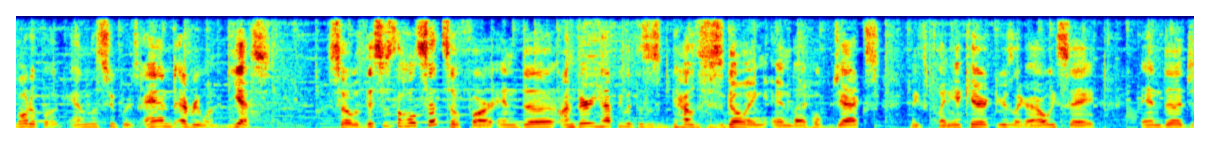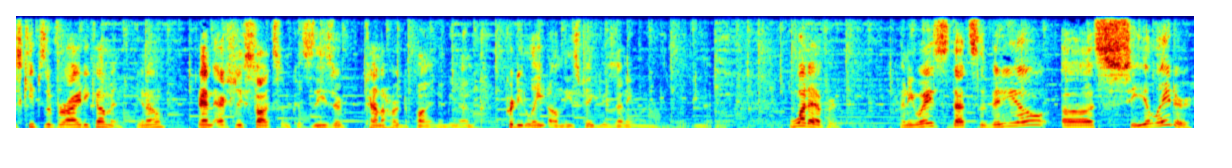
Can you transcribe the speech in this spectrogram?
Motobug, and the Supers, and everyone. Yes! So this is the whole set so far, and uh, I'm very happy with this how this is going, and I hope Jakks makes plenty of characters, like I always say, and uh, just keeps the variety coming, you know? And actually stocks them, because these are kind of hard to find. I mean, I'm pretty late on these figures anyway, but, you know. Whatever. Anyways, that's the video. Uh, see you later.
